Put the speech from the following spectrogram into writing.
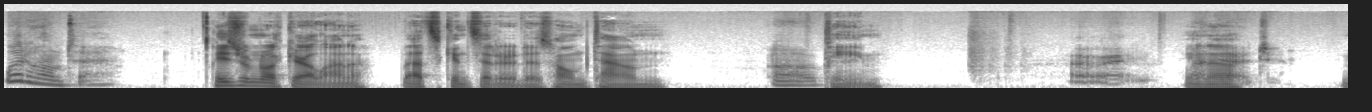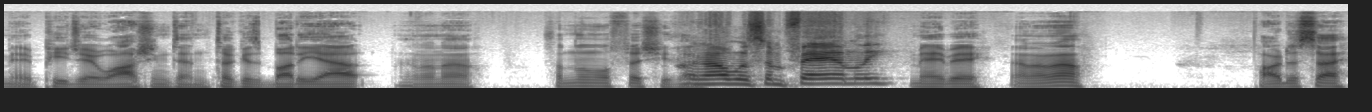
What hometown? He's from North Carolina. That's considered his hometown Oh, okay. team. All right. You I know, you. maybe PJ Washington took his buddy out. I don't know. Something a little fishy there. Hung out with some family. Maybe I don't know. Hard to say.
